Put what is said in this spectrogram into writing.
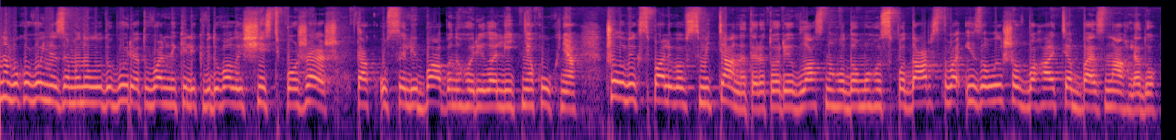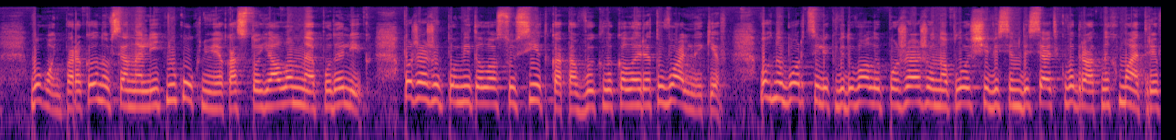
На Буковині за минулу добу рятувальники ліквідували шість пожеж. Так у селі Бабин горіла літня кухня. Чоловік спалював сміття на території власного домогосподарства і залишив багаття без нагляду. Вогонь перекинувся на літню кухню, яка стояла неподалік. Пожежу помітила сусідка та викликала рятувальників. Вогнеборці ліквідували пожежу на площі 80 квадратних метрів.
